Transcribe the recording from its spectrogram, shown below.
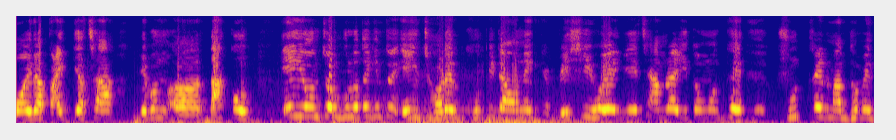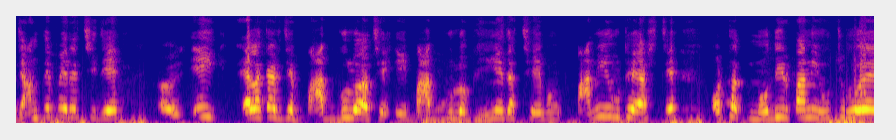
কয়রা, পাইকগাছা এবং দাকব এই অঞ্চলগুলোতে কিন্তু এই ঝড়ের ক্ষতিটা অনেক বেশি হয়ে গিয়েছে। আমরা ইতোমধ্যে সূত্রের মাধ্যমে জানতে পেরেছি যে এই এলাকার যে বাঁধগুলো আছে, এই বাঁধগুলো ভেঙে যাচ্ছে এবং পানি উঠে আসছে। অর্থাৎ নদীর পানি উঁচু হয়ে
